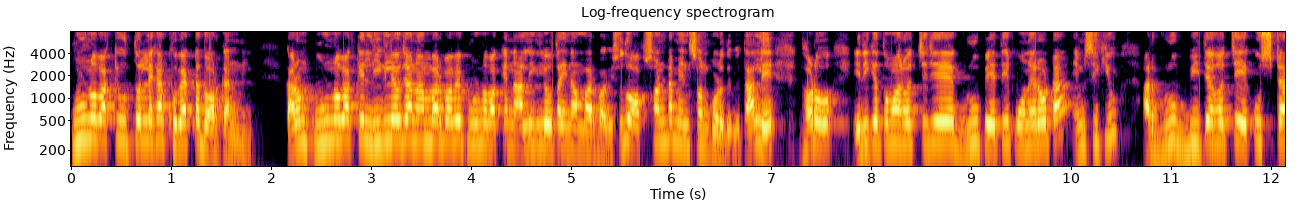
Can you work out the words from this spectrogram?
পূর্ণ বাক্যে উত্তর লেখার খুব একটা দরকার নেই। কারণ পূর্ণ বাক্যে লিখলেও যা নাম্বার পাবে পূর্ণ বাক্যে না লিখলেও তাই নাম্বার পাবে। শুধু অপশনটা মেনশন করে দেবে। তাহলে ধরো, এদিকে তোমার হচ্ছে যে গ্রুপ এতে পনেরোটা এমসিকিউ আর গ্রুপ বিতে হচ্ছে একুশটা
